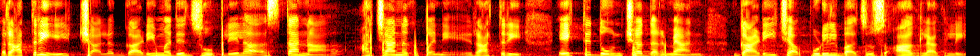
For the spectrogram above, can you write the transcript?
रात्री चालक गाडीमध्ये झोपलेला असताना अचानकपणे रात्री एक ते दोनच्या दरम्यान गाडीच्या पुढील बाजूस आग लागली.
